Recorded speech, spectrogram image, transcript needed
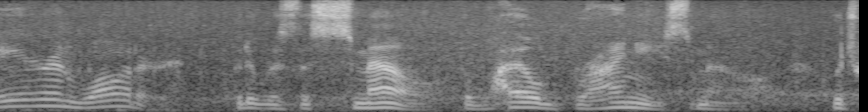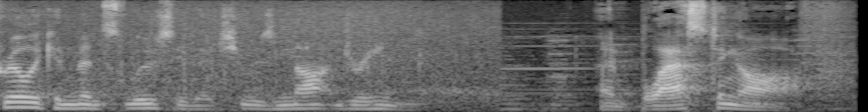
air and water. But it was the smell, the wild, briny smell, which really convinced Lucy that she was not dreaming. And blasting off.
